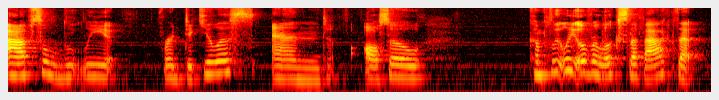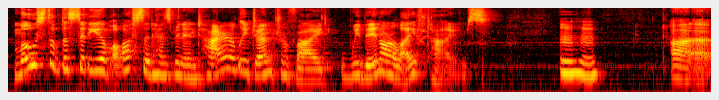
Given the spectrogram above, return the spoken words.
absolutely ridiculous and also completely overlooks the fact that most of the city of Austin has been entirely gentrified within our lifetimes. Mm-hmm. Uh,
